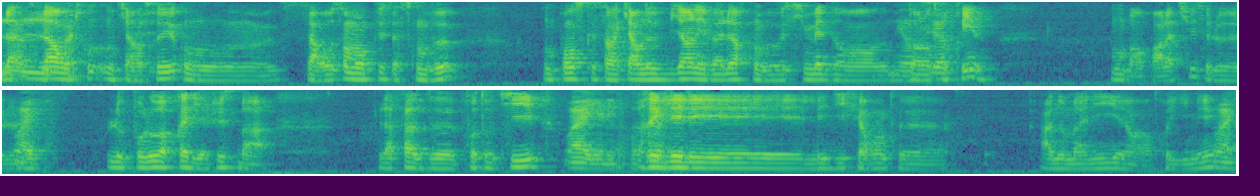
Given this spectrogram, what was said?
là, un truc, là, on, ouais. trou- on tient un truc, on, ça ressemble en plus à ce qu'on veut. On pense que ça incarne bien les valeurs qu'on veut aussi mettre dans, l'entreprise. Bon, bah, on part là-dessus. C'est le, le, Ouais. le polo, après, il y a juste bah, la phase de prototype, Ouais, il y a les protos. régler les, les différentes euh, anomalies, entre guillemets, Ouais.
